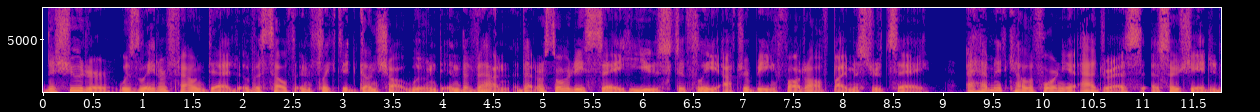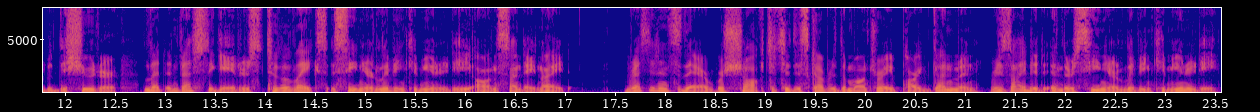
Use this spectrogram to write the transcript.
The shooter was later found dead of a self inflicted gunshot wound in the van that authorities say he used to flee after being fought off by Mr. Tsay. A Hemet, California address associated with the shooter led investigators to the lake's senior living community on Sunday night. Residents there were shocked to discover the Monterey Park gunman resided in their senior living community.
